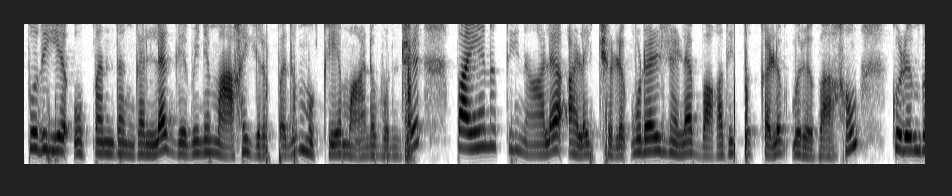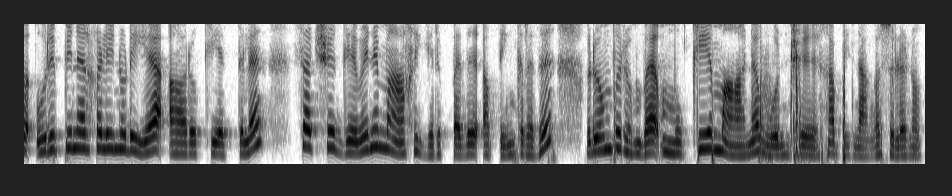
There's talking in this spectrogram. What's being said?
புதிய ஒப்பந்தங்களில் கவனமாக இருப்பதும் முக்கியமான ஒன்று. பயணத்தினால அலைச்சலும் உடல்நல பாதிப்புகளும் உருவாகும். குடும்ப உறுப்பினர்களினுடைய ஆரோக்கியத்தில் சற்று கவனமாக இருப்பது அப்படிங்கிறது ரொம்ப ரொம்ப முக்கியமான ஒன்று அப்படின்னு தாங்க சொல்லணும்.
